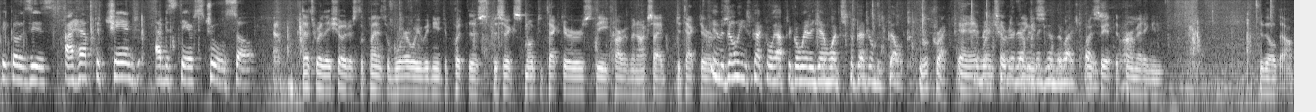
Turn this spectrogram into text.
because it's, I have to change upstairs too, so. That's where they showed us the plans of where we would need to put the specific smoke detectors, the carbon monoxide detectors. And the detectors. building inspector will have to go in again once the bedroom is built, Correct, and and make once sure that everything everything's is, in the right place. once place. we get the permitting and the build out.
